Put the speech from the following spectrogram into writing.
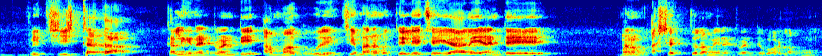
విశిష్టత కలిగినటువంటి అమ్మ గురించి మనము తెలియచేయాలి అంటే మనం అశక్తులమైనటువంటి వాళ్ళము.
